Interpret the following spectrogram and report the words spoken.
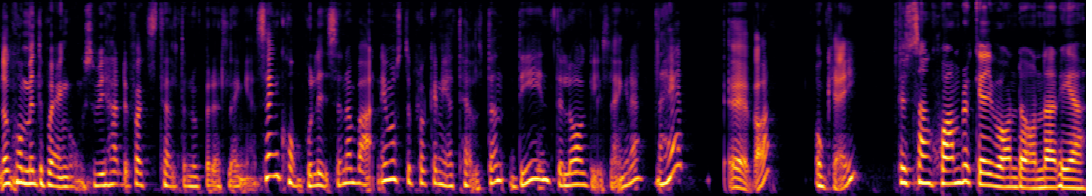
De kom inte på en gång, så vi hade faktiskt tälten uppe rätt länge. Sen kom polisen och bara, ni måste plocka ner tälten. Det är inte lagligt längre. Nej, äh, va? Okej. Okay. För San Juan brukar ju vara en dag när det är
